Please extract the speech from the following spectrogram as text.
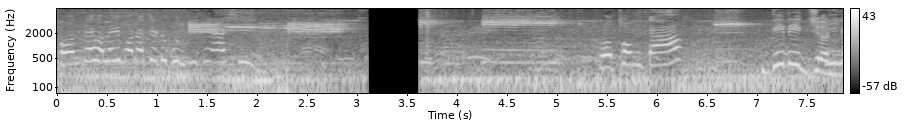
সন্ধে হলেই মনে হচ্ছে একটু কুলফি খেয়ে আসি। প্রথমটা দিদির জন্য।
